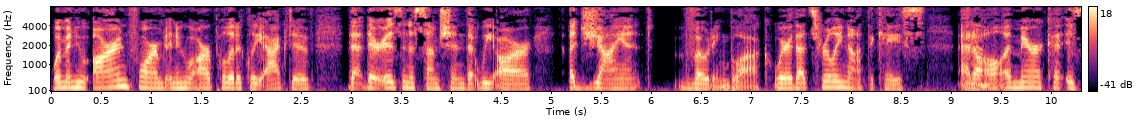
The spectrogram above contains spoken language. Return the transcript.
women who are informed and who are politically active that there is an assumption that we are a giant voting bloc where that's really not the case at Yeah. all. America is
